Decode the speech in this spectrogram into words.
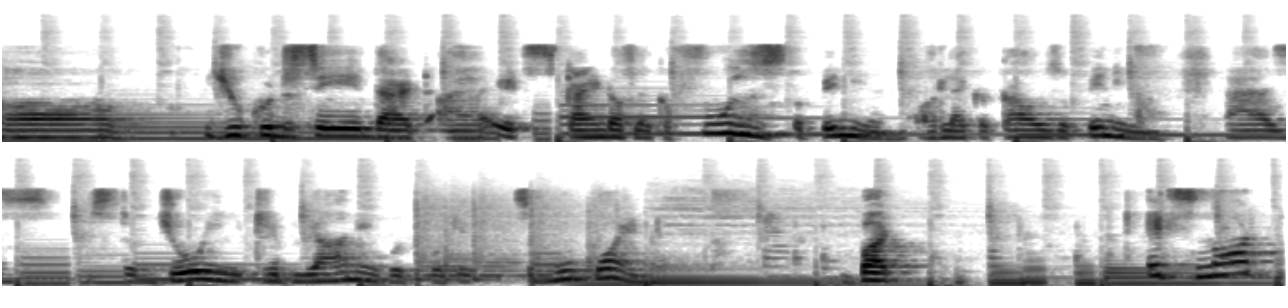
uh, you could say that uh, it's kind of like a fool's opinion or like a cow's opinion, as Mr. Joey Tribbiani would put it. It's a moot point. But it's not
